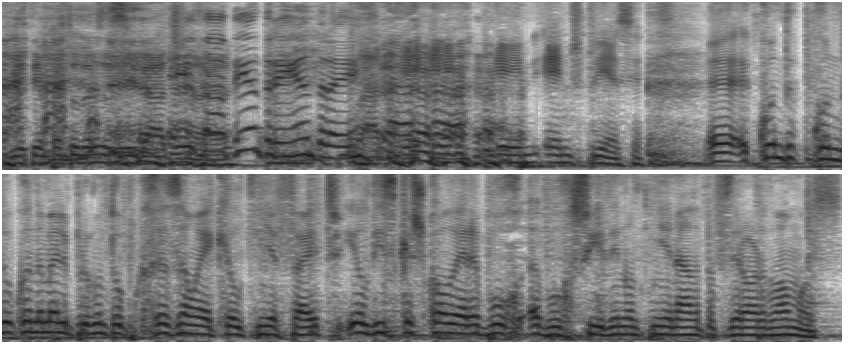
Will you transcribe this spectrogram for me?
Devia ter para todas as idades. é? Exato, entrem, entrem. Claro, é, é, é inexperiência. Uh, quando, quando, quando a mãe lhe perguntou por que razão é que ele tinha feito, ele disse que a escola era aborre- aborrecida e não tinha nada para fazer a hora do almoço.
